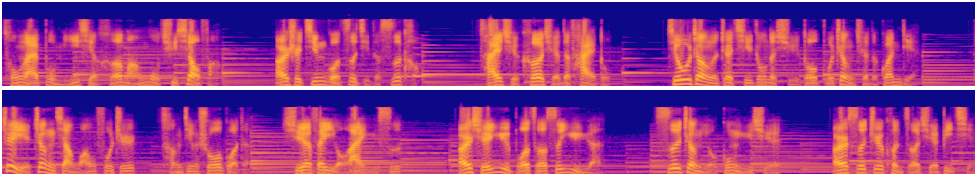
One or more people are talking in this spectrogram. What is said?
从来不迷信和盲目去效仿，而是经过自己的思考。采取科学的态度，纠正了这其中的许多不正确的观点，这也正像王夫之曾经说过的：“学非有爱于思，而学欲博则思欲远；思正有功于学，而思之困则学必勤。”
